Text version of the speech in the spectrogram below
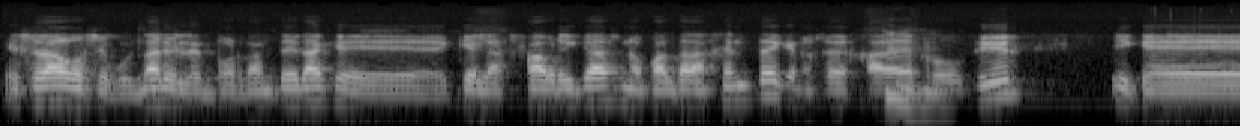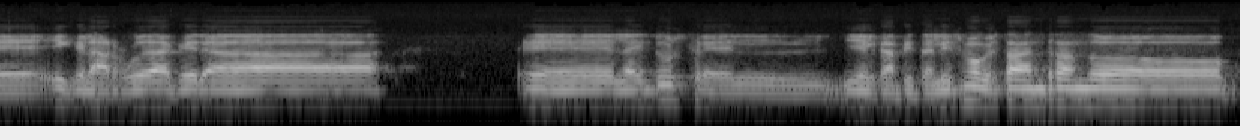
eso era algo secundario. Lo importante era que, en las fábricas no faltara gente, que no se dejara de producir y que, y que la rueda que era eh, la industria y el capitalismo que estaba entrando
